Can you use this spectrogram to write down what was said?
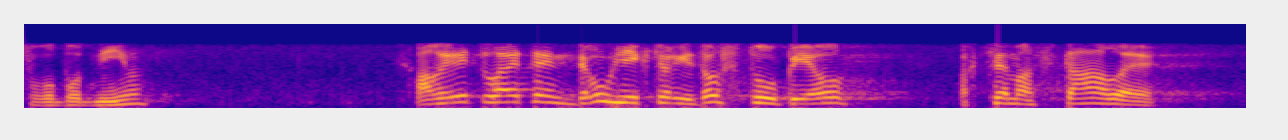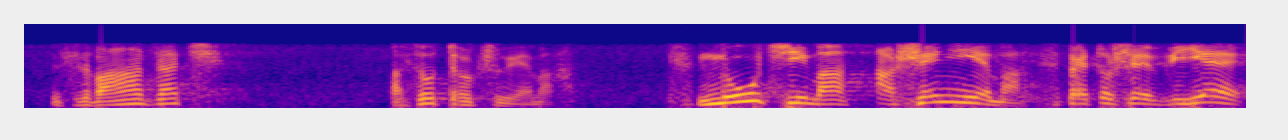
slobodným. Ale je tu aj ten druhý, ktorý zostúpil a chce ma stále zvádzať a zotročuje ma. Núti ma a ženie ma, pretože vie,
